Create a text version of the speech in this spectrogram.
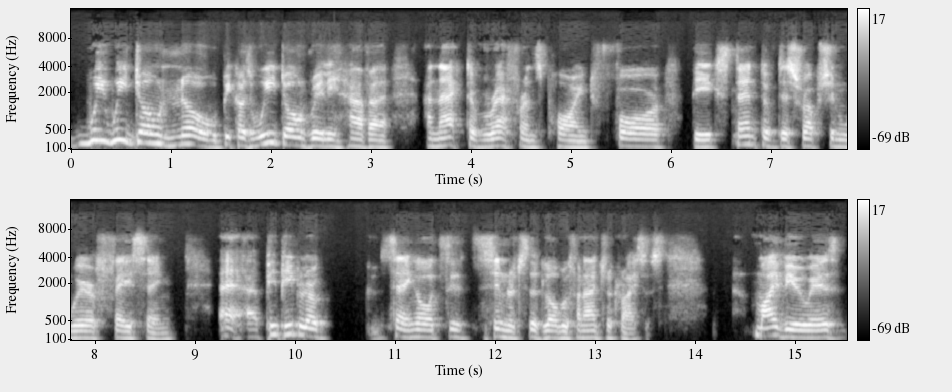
we we don't know because we don't really have a an active reference point for the extent of disruption we're facing. Uh, uh people are saying, "Oh, it's, it's similar to the global financial crisis." My view is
